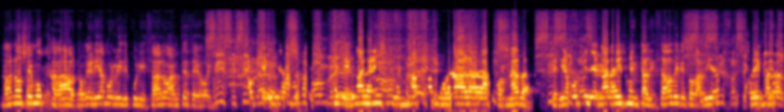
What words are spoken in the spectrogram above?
No nos No, hemos hombre. cagado, no queríamos ridiculizaros antes de hoy. Sí, sí, sí, No claro. Hombre. que llegarais con hombre. baja moral a la jornada. Sí, sí, Queríamos que José. llegarais mentalizados de que todavía Sí, José, que he tenido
